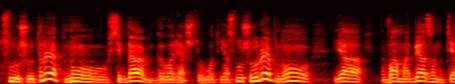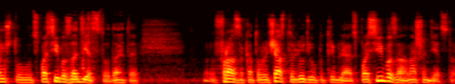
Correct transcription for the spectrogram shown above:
слушают рэп, но всегда говорят, что вот я слушаю рэп, но я вам обязан тем, что вот спасибо за детство. Да, это фраза, которую часто люди употребляют. Спасибо за наше детство.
